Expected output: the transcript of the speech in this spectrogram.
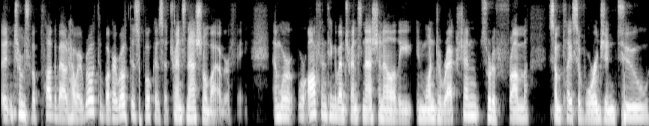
in terms of a plug about how I wrote the book, I wrote this book as a transnational biography, and we're we're often thinking about transnationality in one direction, sort of from some place of origin to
